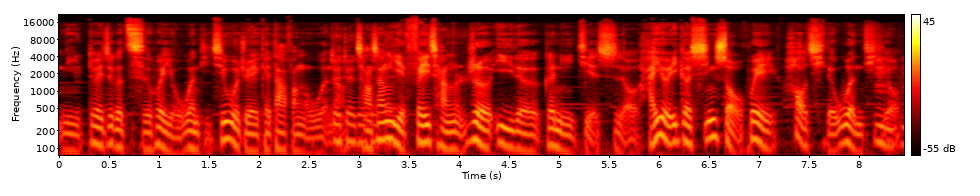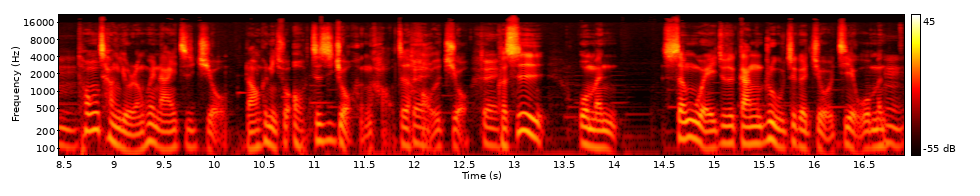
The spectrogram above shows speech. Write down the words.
你对这个词汇有问题，其实我觉得也可以大方的问啊。对对对对对，厂商也非常热意的跟你解释哦。还有一个新手会好奇的问题哦，嗯嗯，通常有人会拿一支酒，然后跟你说哦，这支酒很好，这是好酒。对，对，可是我们。身为就是刚入这个酒界，我们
